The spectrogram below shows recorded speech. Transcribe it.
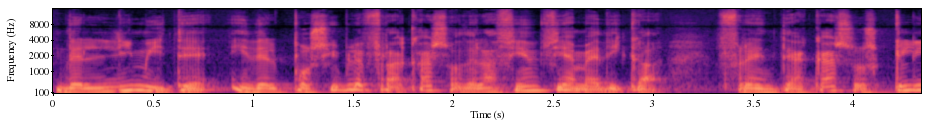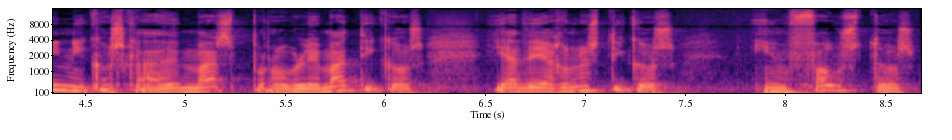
del límite y del posible fracaso de la ciencia médica frente a casos clínicos cada vez más problemáticos y a diagnósticos infaustos,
